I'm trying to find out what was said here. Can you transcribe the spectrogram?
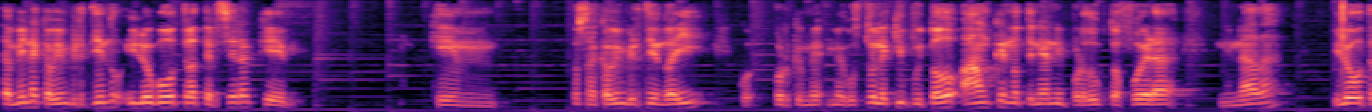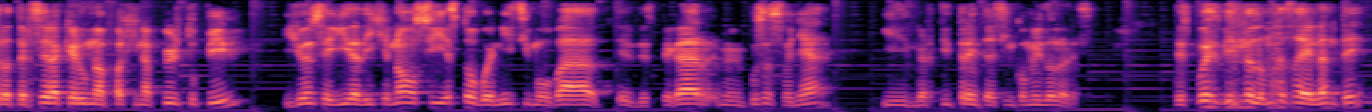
también acabé invirtiendo y luego otra tercera que, que o sea, acabé invirtiendo ahí porque me, me, gustó el equipo y todo, aunque no tenía ni producto afuera ni nada. Y luego otra tercera que era una página peer-to-peer y yo enseguida dije, no, sí, esto buenísimo, va a despegar, me puse a soñar y invertí 35 mil dólares. Después, viéndolo más adelante,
